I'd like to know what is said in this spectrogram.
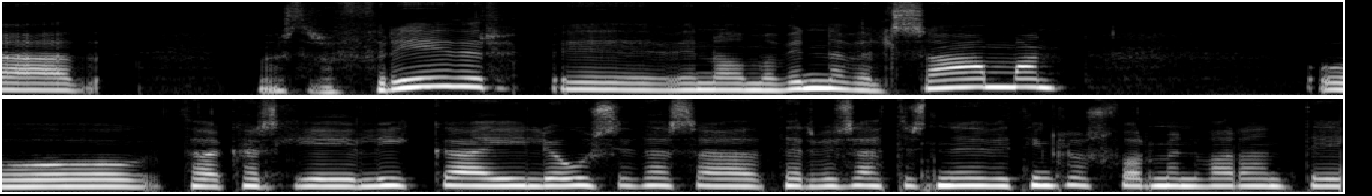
að, að friður, við, við náðum að vinna vel saman og það kannski líka í ljósi þess að þegar við settist niður við þinglóksformin varandi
